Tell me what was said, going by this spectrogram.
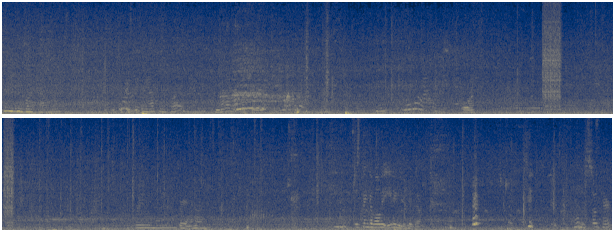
Four. Three and a half. Just think of all the eating you could do. Oh, still carrots.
